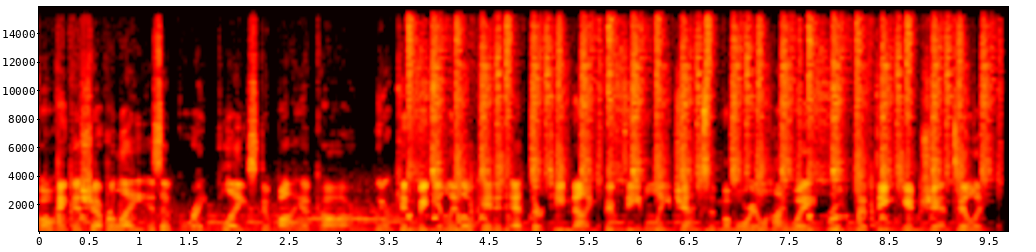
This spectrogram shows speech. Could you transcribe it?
Pohanka Chevrolet is a great place to buy a car. We're conveniently located at 13915 Lee Jackson Memorial Highway, Route 50 in Chantilly.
